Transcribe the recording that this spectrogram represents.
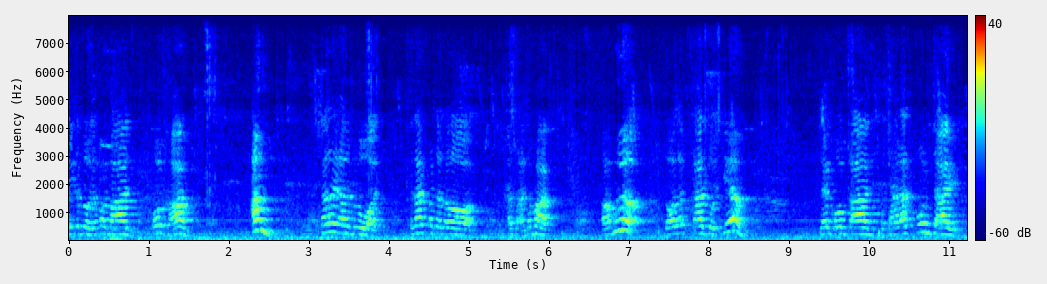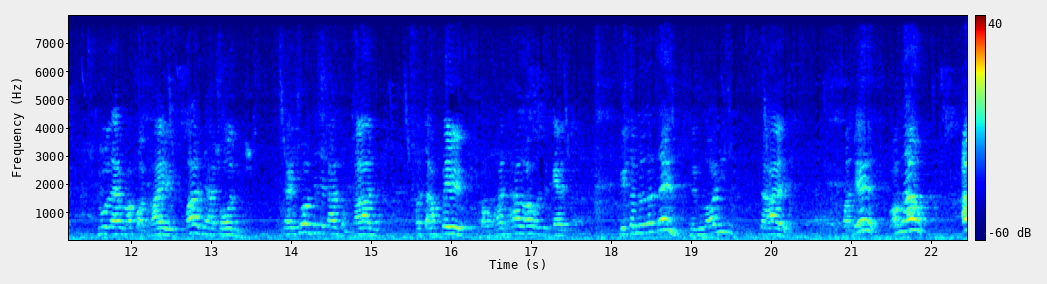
นีตำรวจนครบาลโคตรคำอ้ำเจ้าหน้าที่ตำรวจคณะปตรอาสาสมัครเพื่อรอรับการตรวจเยี่ยมในโครงการประชารัฐร่วมใจ ดูแลความปลอดภัยบ้านประชาชนในช่วงเทศกาลสงกรารประจำปี 2561มีจำนวนทั้งสิ้น120รายปัจจุบันพร้อมแล้วอ้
